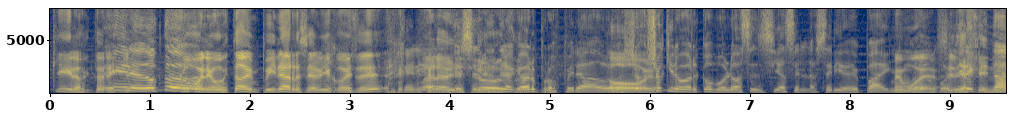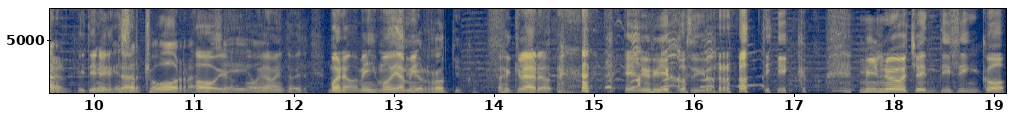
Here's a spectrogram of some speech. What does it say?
¿Qué doctor? Mire, doctor. ¿Cómo le gustaba empinarse al viejo ese? eh? Genial, ese tendría que haber prosperado. Yo, Obvio. yo quiero ver cómo lo hacen si hacen la serie de Pike. Me muero. Sería tiene que estar. Y tiene, que, estar. ser choborra. Obvio, sí, obvio. obviamente, obviamente. Bueno, mismo día. Sí, mil- erótico. claro. el viejo cirrótico. 1985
